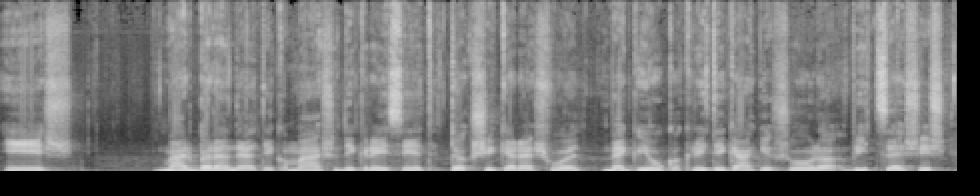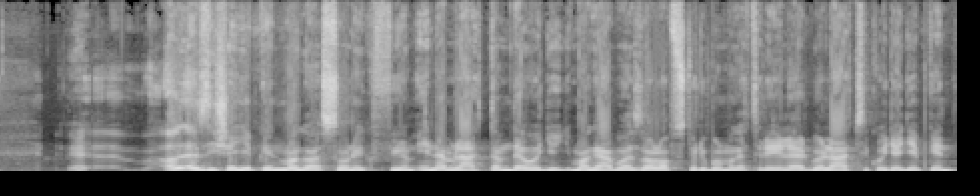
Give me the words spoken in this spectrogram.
és már berendelték a második részét, tök sikeres volt, meg jók a kritikák is róla, vicces is. Ez is egyébként maga a Sonic film, én nem láttam, de hogy magában az alapsztoriból, meg a trailerből látszik, hogy egyébként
